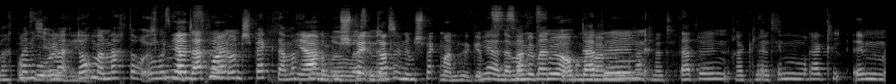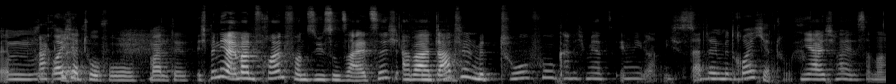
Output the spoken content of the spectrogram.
Macht man Obwohl, nicht immer. nee. Doch, man macht doch irgendwas ja mit Datteln Freund- und Speck. Da macht ja, man doch irgendwas Speck, mit. Datteln im Speckmantel gibt es. ja, da das macht haben wir man früher auch immer Datteln, Raclette. Datteln Raclette. im, Racl im, im. Räuchertofu-Mantel. Ich bin ja immer ein Freund von süß und salzig, aber Datteln mit Tofu kann ich mir jetzt irgendwie gerade nicht so. Datteln mit Räuchertofu. Ja, ich weiß, aber.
